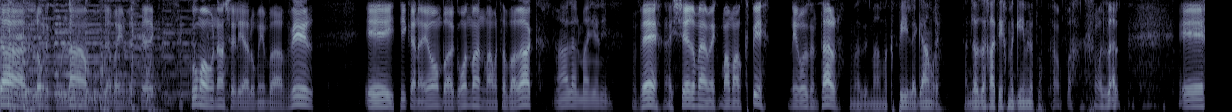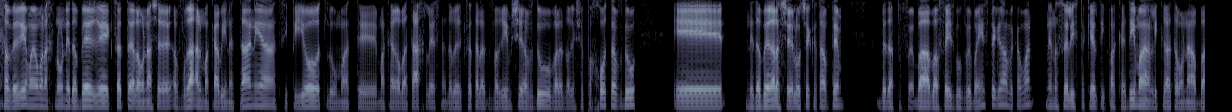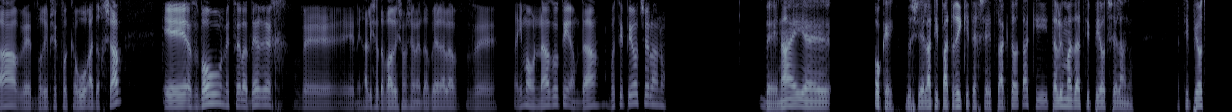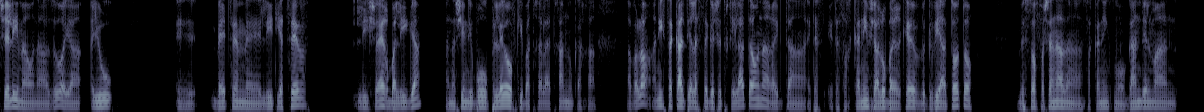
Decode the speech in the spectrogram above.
שלום לכולם, ברוכים הבאים לפרק סיכום העונה של יהלומים באוויר. אה, איתי כאן היום ברק גרונדמן, מה המצב ברק? אהלן, מה העניינים? והישר מהמקפיא, ניר רוזנטל. מה זה, מה מקפיא לגמרי. אני לא זכרתי איך מגיעים לפה. מזל. אה, חברים, היום אנחנו נדבר אה, קצת על העונה שעברה על מכבי נתניה, ציפיות לעומת מה קרה בתכלס, נדבר קצת על הדברים שעבדו ועל הדברים שפחות עבדו. נדבר על השאלות שכתבתם בדף, בפייסבוק ובאינסטגרם, וכמובן ננסה להסתכל טיפה קדימה לקראת העונה הבאה ודברים שכבר קרו עד עכשיו. אז בואו נצא לדרך, ונראה לי שהדבר הראשון שנדבר עליו זה האם העונה הזאת עמדה בציפיות שלנו. בעיניי, אה, אוקיי, זו שאלה טיפה טריקית איך שהצגת אותה, כי תלוי מה זה הציפיות שלנו. הציפיות שלי מהעונה הזו היה, היו אה, בעצם אה, להתייצב, להישאר בליגה. אנשים דיברו פלייאוף, כי בהתחלה התחלנו ככה, אבל לא, אני הסתכלתי על הסגל של תחילת העונה, ראיתי את, את, את השחקנים שעלו בהרכב בגביע הטוטו. בסוף השנה זה שחקנים כמו גנדלמן,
